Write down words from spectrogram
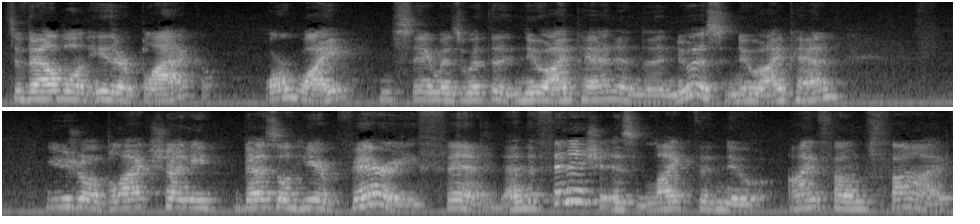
It's available in either black or white, same as with the new iPad and the newest new iPad usual black shiny bezel here, very thin. And the finish is like the new iPhone 5,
